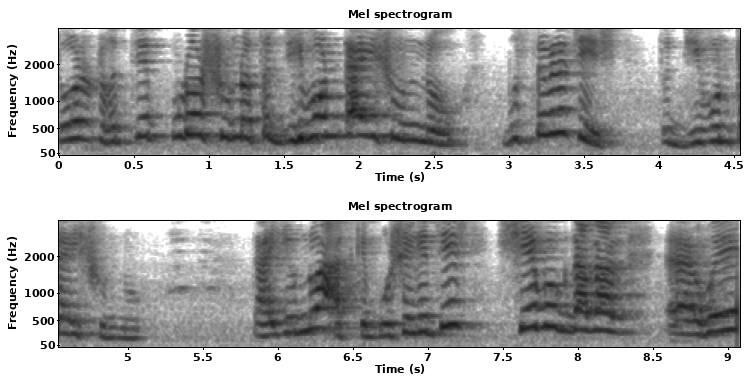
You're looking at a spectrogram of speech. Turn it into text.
তোর হচ্ছে পুরো শূন্য, তোর জীবনটাই শূন্য। বুঝতে পেরেছিস? তোর জীবনটাই শূন্য। তাই জন্য আজকে বসে গেছিস সেবক দাদার হয়ে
